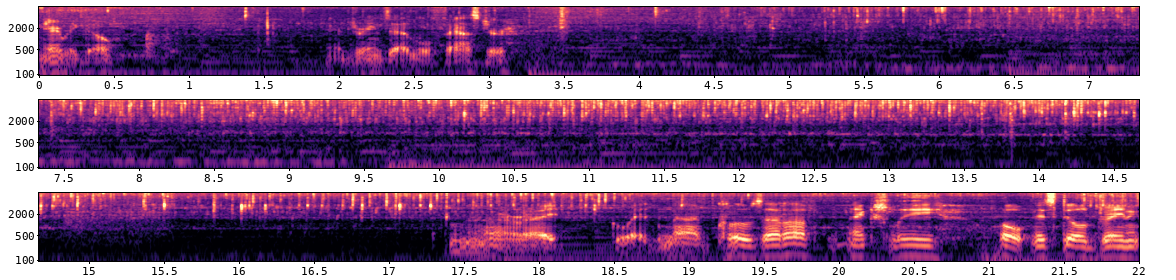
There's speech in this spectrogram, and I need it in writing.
There we go. It drains out a little faster. All right go ahead and uh, close that off. Actually, oh, it's still draining.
